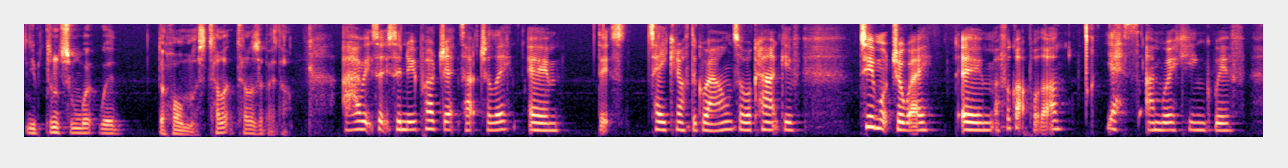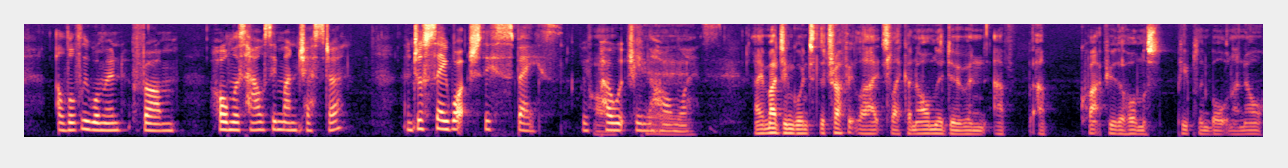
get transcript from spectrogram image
You've done some work with the homeless. Tell tell us about that. Ah, it's, it's a new project actually um, that's taking off the ground, so I can't give too much away. Um, I forgot to put that on. Yes, I'm working with a lovely woman from Homeless House in Manchester, and just say, watch this space with poetry in the homeless. I imagine going to the traffic lights like I normally do, and I've, I've quite a few of the homeless people in Bolton I know.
